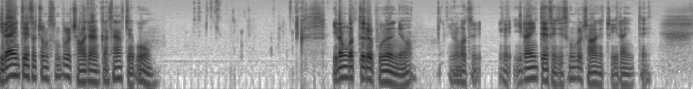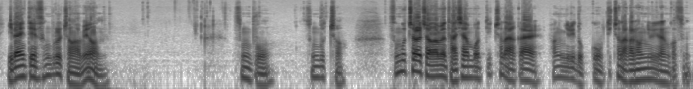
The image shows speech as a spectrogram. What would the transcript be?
이 라인대에서 좀 승부를 정하지 않을까 생각되고 이런 것들을 보면요. 이런 것들 이게 이 라인대에서 이제 승부를 정하겠죠. 이 라인대. 이 라인대에서 승부를 정하면 승부, 승부처. 승부처를 정하면 다시 한번 뛰쳐나갈 확률이 높고 뛰쳐나갈 확률이라는 것은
